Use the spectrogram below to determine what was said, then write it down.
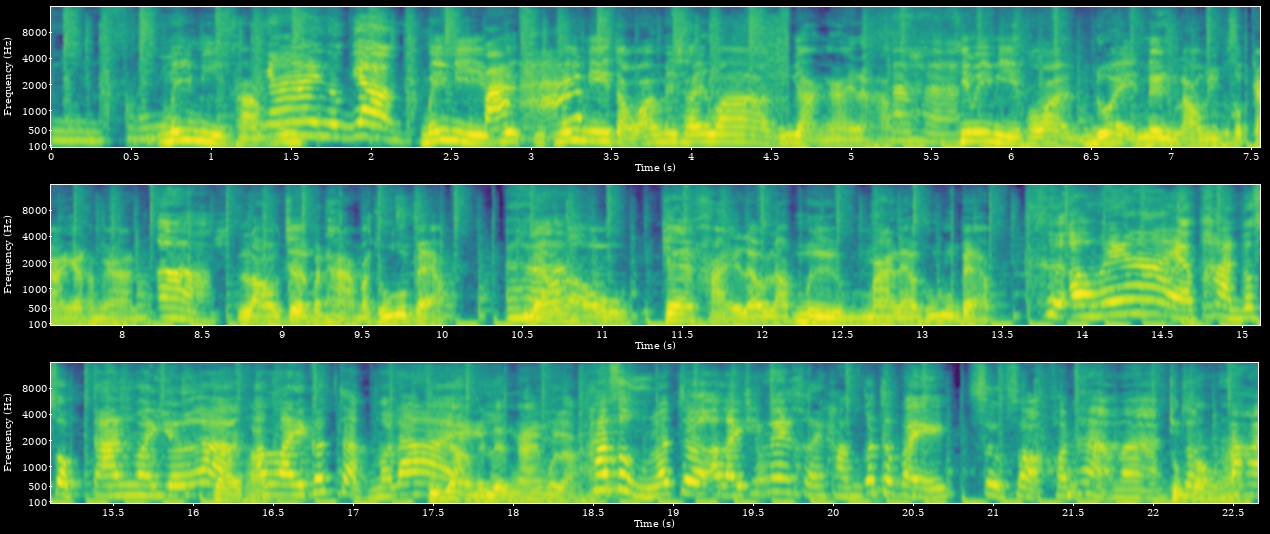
อืมไม่มีครับไม่ง่ายทุกอย่าง ไม่มีปะ ไม่ไม่มีแต่ว่าไม่ใช่ว่าทุกอย่างง่ายนะครับ อ่าฮะที่ไม่มีเพราะว่าด้วยหนึ่งเรามีประสบการณ์การทำงาน อ่าเราเจอปัญหามาทุกรูปแบบ อ่าฮะ แล้วเราแก้ไขแล้วรับมือมาแล้วทุกรูปแบบ คือเอาง่ายๆอะผ่านประสบการณ์มาเยอะอะใช่ครับ อะไรก็จัดมาได้ ทุกอย่างเป็นเรื่องง่ายหมดแล้วคถ้ารับสมมติว่าเจออะไรที่ไม่เคยทำก็จะไปสืบเสอบค้นหามาถูกต้องจนครับได้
